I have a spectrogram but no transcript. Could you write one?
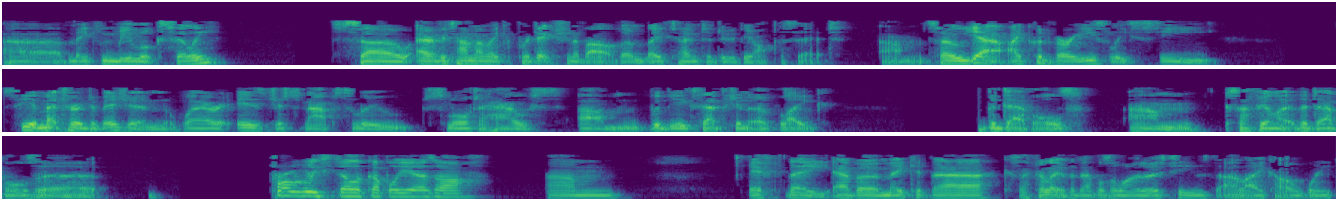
uh, making me look silly. So every time I make a prediction about them, they tend to do the opposite. Um, so yeah, I could very easily see see a Metro division where it is just an absolute slaughterhouse, um, with the exception of like the Devils, because um, I feel like the Devils are probably still a couple of years off. Um, if they ever make it there, because I feel like the Devils are one of those teams that are like, oh, we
